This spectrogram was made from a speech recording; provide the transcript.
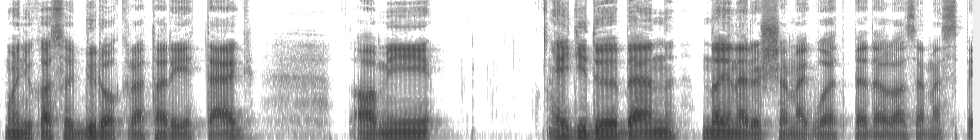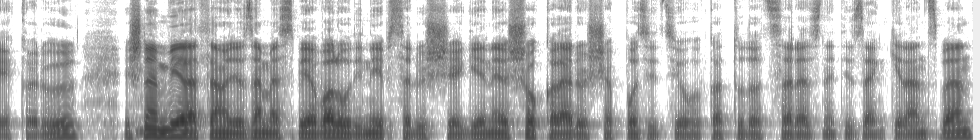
mondjuk az, hogy bürokrata réteg, ami egy időben nagyon erősen megvolt például az MSZP körül, és nem véletlen, hogy az MSZP a valódi népszerűségénél sokkal erősebb pozíciókat tudott szerezni 19-ben,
